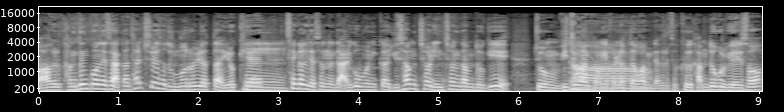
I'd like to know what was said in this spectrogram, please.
아, 그리고 강등권에서 약간 탈출해서 눈물을 흘렸다. 이렇게 음. 생각이 됐었는데 알고 보니까 유상철 인천 감독이 좀 위중한 아. 병에 걸렸다고 합니다. 그래서 그 감독을 위해서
